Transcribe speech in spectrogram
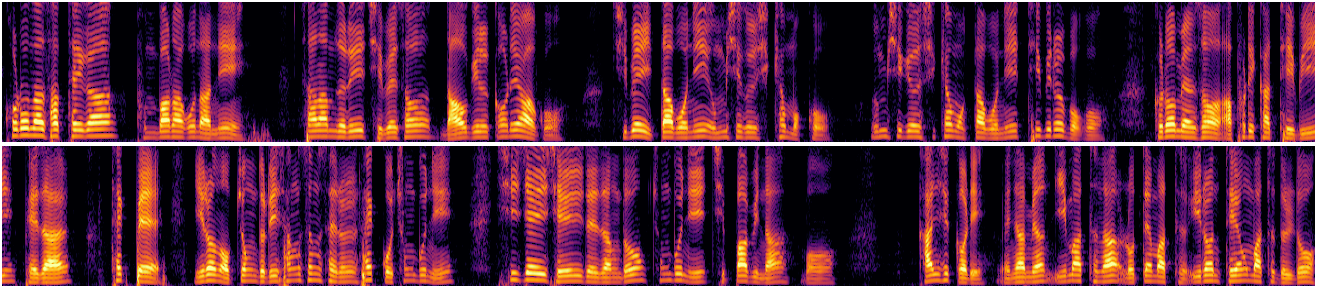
코로나 사태가 분발하고 나니 사람들이 집에서 나오길 꺼려하고 집에 있다 보니 음식을 시켜 먹고 음식을 시켜 먹다 보니 TV를 보고 그러면서 아프리카 TV, 배달, 택배 이런 업종들이 상승세를 했고 충분히 CJ 제일대장도 충분히 집밥이나 뭐 간식거리 왜냐하면 이마트나 롯데마트 이런 대형마트들도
